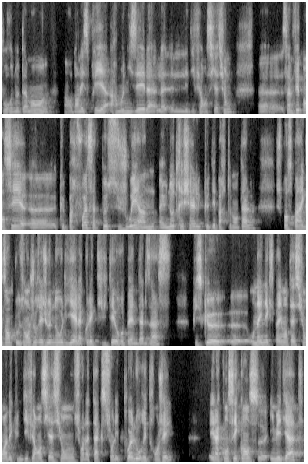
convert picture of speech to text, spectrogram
pour notamment dans l'esprit, harmoniser les différenciations. Euh, ça me fait penser euh, que parfois, ça peut se jouer à, une autre échelle que départementale. Je pense par exemple aux enjeux régionaux liés à la collectivité européenne d'Alsace, puisque euh, on a une expérimentation avec une différenciation sur la taxe sur les poids lourds étrangers. Et la conséquence immédiate,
